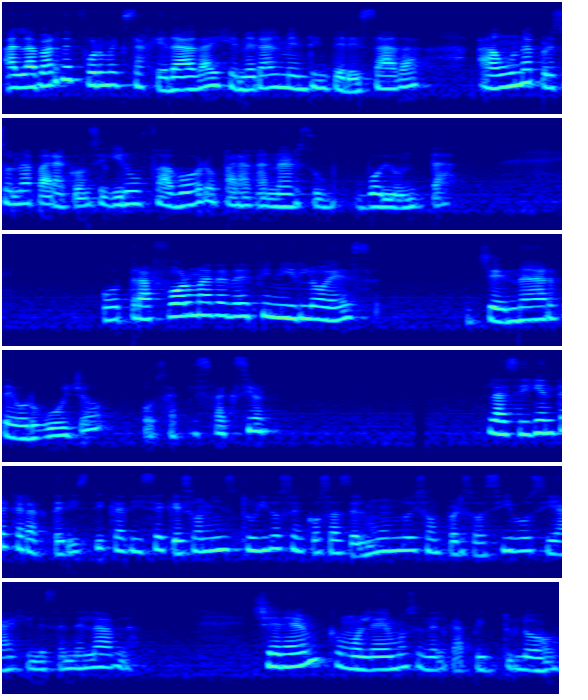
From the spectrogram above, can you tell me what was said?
alabar de forma exagerada y generalmente interesada a una persona para conseguir un favor o para ganar su voluntad. Otra forma de definirlo es llenar de orgullo o satisfacción. La siguiente característica dice que son instruidos en cosas del mundo y son persuasivos y ágiles en el habla. Sherem, como leemos en el capítulo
